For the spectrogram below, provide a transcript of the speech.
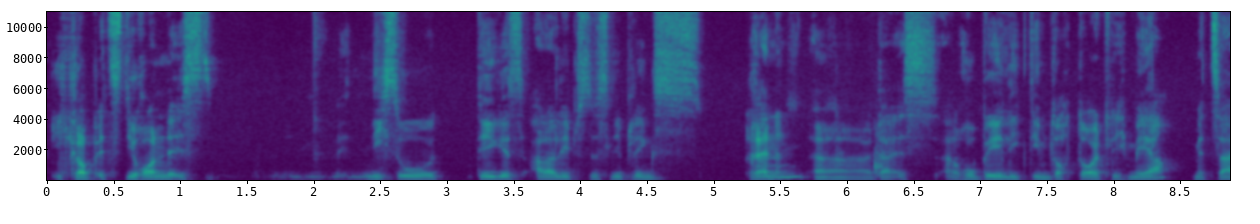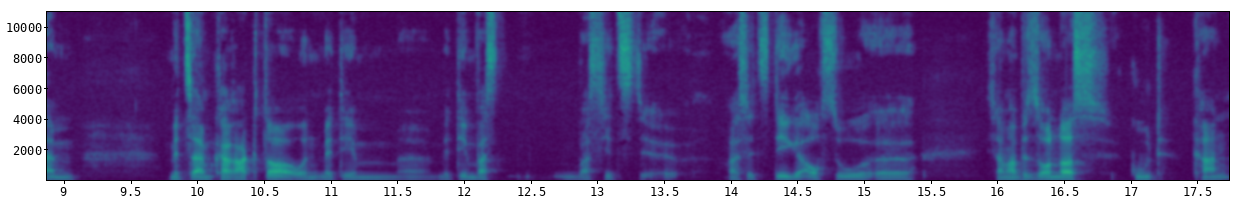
ich glaube, jetzt die Runde ist nicht so Deges allerliebstes Lieblingsrennen. Äh, da ist Roubaix liegt ihm doch deutlich mehr mit seinem, mit seinem Charakter und mit dem, äh, mit dem was, was, jetzt, äh, was jetzt Dege auch so, äh, ich sag mal, besonders gut kann.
